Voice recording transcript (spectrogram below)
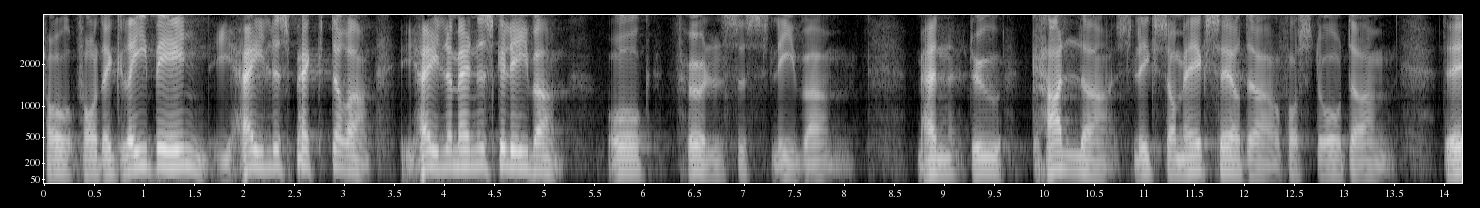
for, for det griper inn i hele spekteret, i hele menneskelivet og følelseslivet. Men du kaller, slik som jeg ser det og forstår det, det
